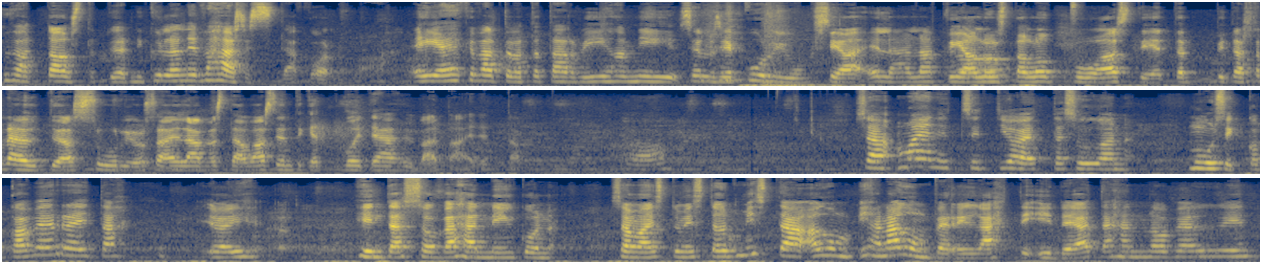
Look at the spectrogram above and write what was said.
hyvät taustatyöt, niin kyllä ne vähän sitä korvaa. Ei ehkä välttämättä tarvi ihan niin sellaisia kurjuuksia elää läpi alusta loppuun asti, että pitäisi näyttyä suuri osa elämästä, vaan sen takia, että voi tehdä hyvää taidetta. Joo. Sä mainitsit jo, että sulla on muusikkokavereita, joihin tässä on vähän niin kuin samaistumista, mutta mistä alun, ihan alun perin lähti idea tähän novelliin?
